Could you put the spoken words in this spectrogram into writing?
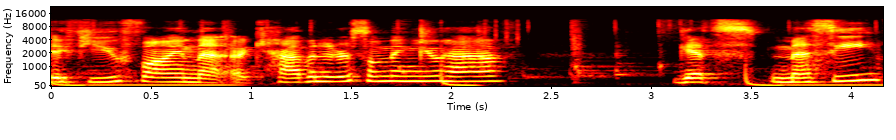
if you find that a cabinet or something you have gets messy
